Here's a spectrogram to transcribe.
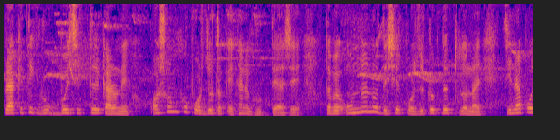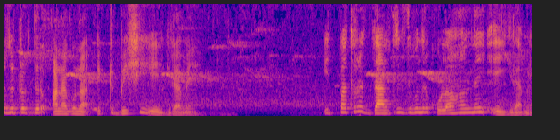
প্রাকৃতিক রূপ বৈচিত্র্যের কারণে অসংখ্য পর্যটক এখানে ঘুরতে আসে। তবে অন্যান্য দেশের পর্যটকদের তুলনায় চীনা পর্যটকদের আনাগোনা একটু বেশি এই গ্রামে। ইট পাথরের যান্ত্রিক জীবনের কোলাহল নেই এই গ্রামে।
